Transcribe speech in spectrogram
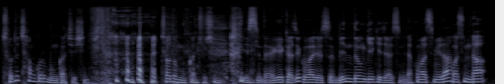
저도 참고로 문과 출신입니다. 저도 문과 출신입니다. 알겠습니다. 여기까지 고발 뉴스 민동기 기자였습니다. 고맙습니다. 고맙습니다.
